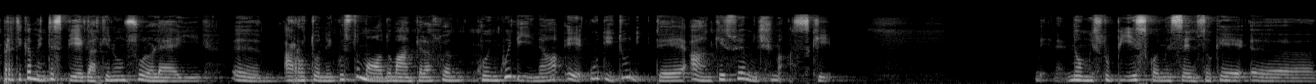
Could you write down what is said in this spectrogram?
praticamente spiega che non solo lei eh, arrotonda in questo modo, ma anche la sua coinquilina e, udite udite, anche i suoi amici maschi. Bene, non mi stupisco, nel senso che eh,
